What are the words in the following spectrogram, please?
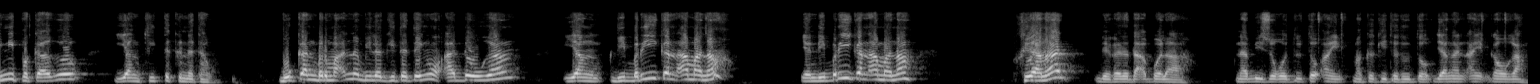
Ini perkara yang kita kena tahu. Bukan bermakna bila kita tengok ada orang yang diberikan amanah yang diberikan amanah khianat dia kata tak apalah nabi suruh tutup aib maka kita tutup jangan aibkan orang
